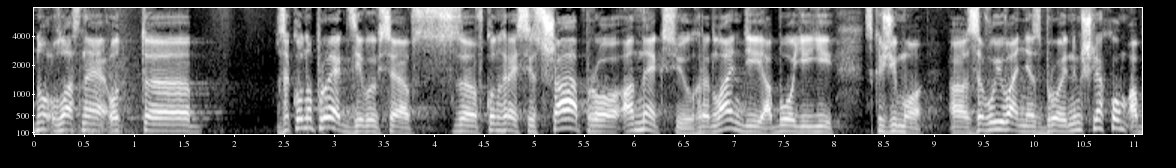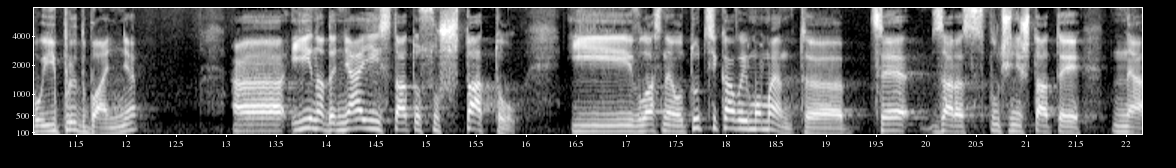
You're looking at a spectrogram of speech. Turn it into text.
Ну, власне, от е, законопроект з'явився в, в Конгресі США про анексію Гренландії або її, скажімо, е, завоювання збройним шляхом, або її придбання, е, і надання їй статусу штату. І, власне, отут цікавий момент. Е, Це зараз Сполучені Штати, е,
